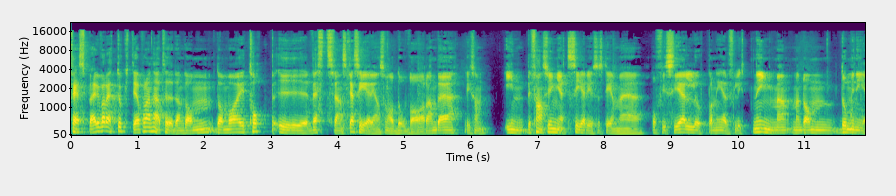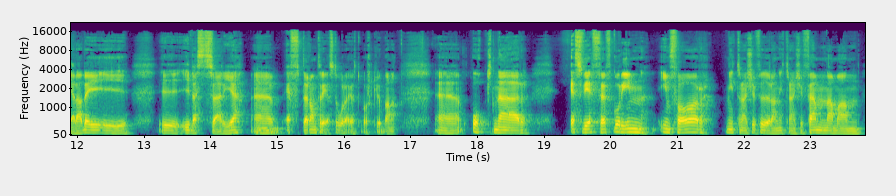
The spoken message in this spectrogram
Fässberg var rätt duktiga på den här tiden. De, de var i topp i västsvenska serien som var dåvarande. Liksom, in, det fanns ju inget seriesystem med officiell upp och nedflyttning. Men, men de dominerade i, i, i Västsverige eh, efter de tre stora Göteborgsklubbarna. Eh, och när SVFF går in inför 1924-1925 när man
